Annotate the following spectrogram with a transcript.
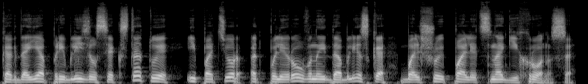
когда я приблизился к статуе и потер отполированный до блеска большой палец ноги Хроноса.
